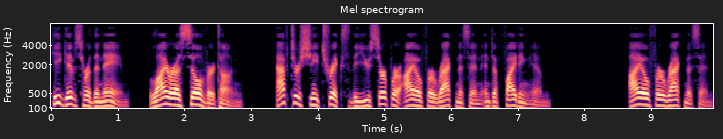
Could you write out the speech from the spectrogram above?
He gives her the name, Lyra Silvertongue, after she tricks the usurper Iofur Raknison into fighting him. Iofur Raknison,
